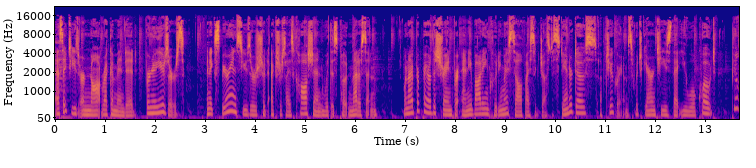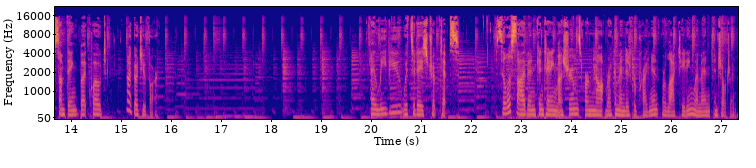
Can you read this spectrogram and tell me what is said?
SATs are not recommended for new users, and experienced users should exercise caution with this potent medicine. When I prepare the strain for anybody, including myself, I suggest a standard dose of 2 grams, which guarantees that you will, quote, feel something, but, quote, not go too far. I leave you with today's trip tips. Psilocybin containing mushrooms are not recommended for pregnant or lactating women and children.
